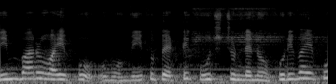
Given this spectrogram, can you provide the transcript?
నింబరు వైపు వీపు పెట్టి కూర్చుచుండెను. కుడివైపు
